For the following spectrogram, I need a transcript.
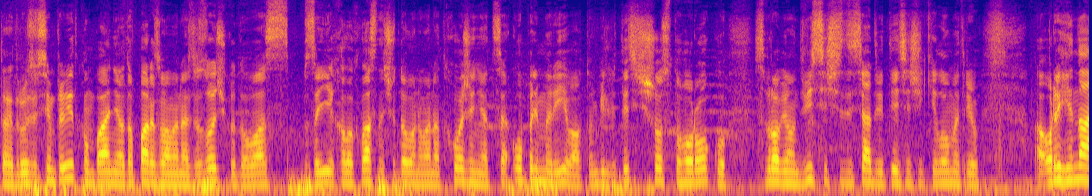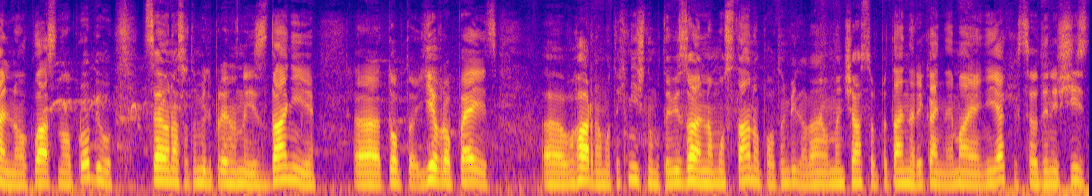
Так, друзі, всім привіт! Компанія Автопарк з вами на зв'язочку. До вас заїхало класне чудове нове надходження. Це Opel Meriva, автомобіль 2006 року з пробігом 262 тисячі кілометрів оригінального класного пробігу. Це у нас автомобіль пригнаний з Данії, е, тобто європеєць. е, В гарному технічному та візуальному стану по автомобілю на даний момент часу питань нарікань немає ніяких. Це 1,6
